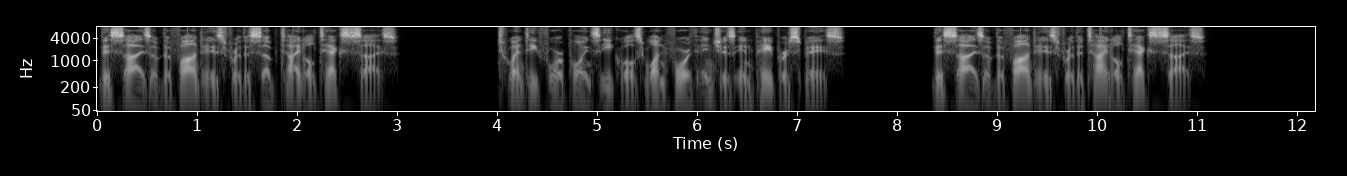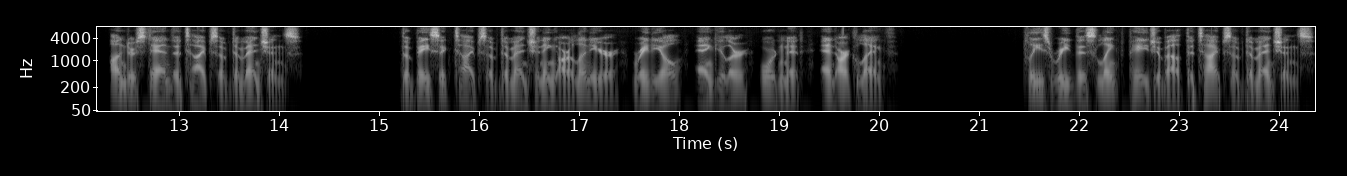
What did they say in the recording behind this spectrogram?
This size of the font is for the subtitle text size. 24 points equals 1 4 inches in paper space. This size of the font is for the title text size. Understand the types of dimensions. The basic types of dimensioning are linear, radial, angular, ordinate, and arc length. Please read this linked page about the types of dimensions.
